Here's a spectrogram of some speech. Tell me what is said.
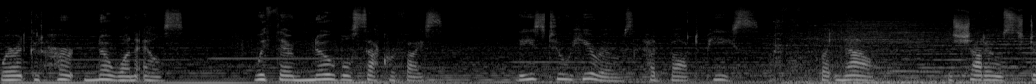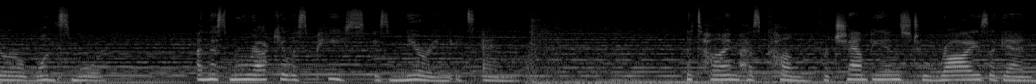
where it could hurt no one else. With their noble sacrifice, these two heroes had bought peace. But now, the shadows stir once more, and this miraculous peace is nearing its end. The time has come for champions to rise again.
